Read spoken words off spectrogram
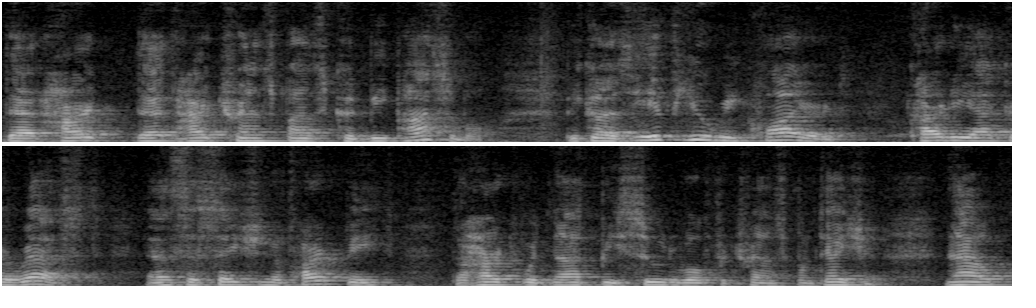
that heart, that heart transplants could be possible. Because if you required cardiac arrest and cessation of heartbeat, the heart would not be suitable for transplantation. Now,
